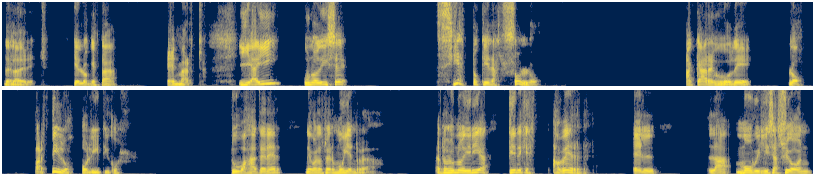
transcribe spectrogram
de la derecha, que es lo que está en marcha. Y ahí uno dice, si esto queda solo a cargo de los partidos políticos, tú vas a tener negociaciones muy enredadas. Entonces uno diría, tiene que haber el, la movilización,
